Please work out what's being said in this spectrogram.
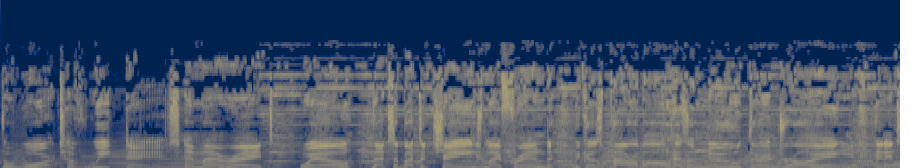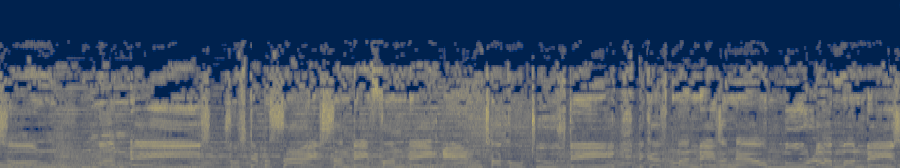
the wart of weekdays. Am I right? Well, that's about to change, my friend, because Powerball has a new third drawing, and it's on Mondays. So step aside, Sunday Fun Day and Taco Tuesday, because Mondays are now Moolah Mondays,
